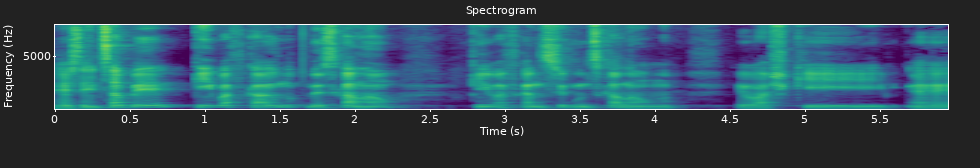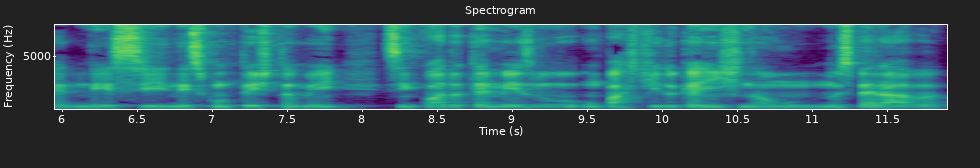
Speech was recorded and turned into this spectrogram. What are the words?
resta a gente saber quem vai ficar no primeiro escalão, quem vai ficar no segundo escalão, né? Eu acho que é, nesse, nesse contexto também se enquadra até mesmo um partido que a gente não, não esperava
